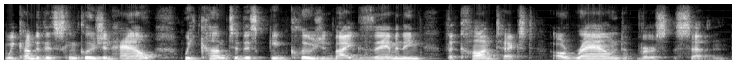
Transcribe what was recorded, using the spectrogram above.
We come to this conclusion how? We come to this conclusion by examining the context around verse 7,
